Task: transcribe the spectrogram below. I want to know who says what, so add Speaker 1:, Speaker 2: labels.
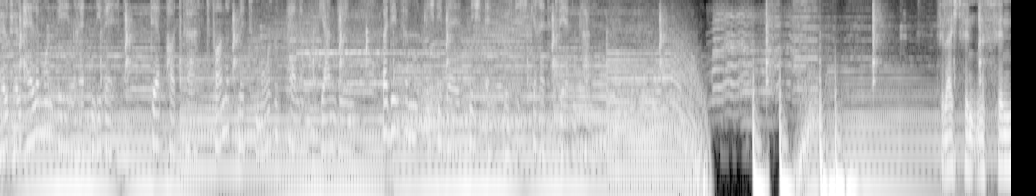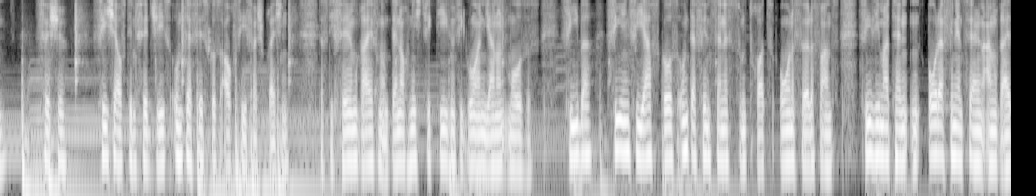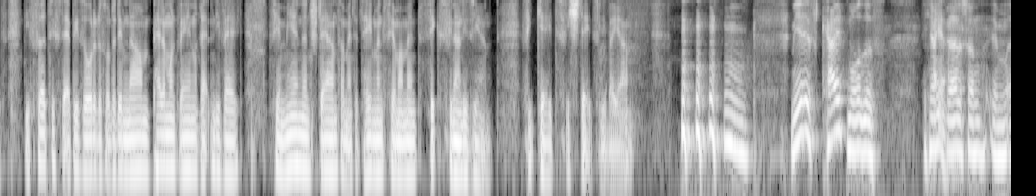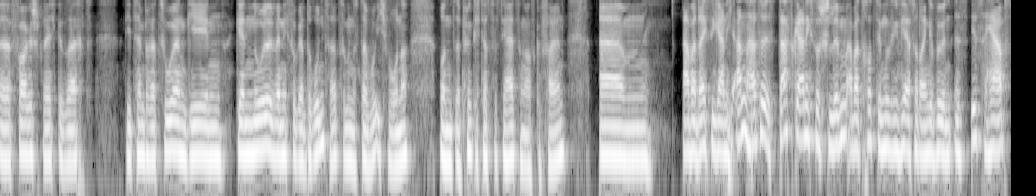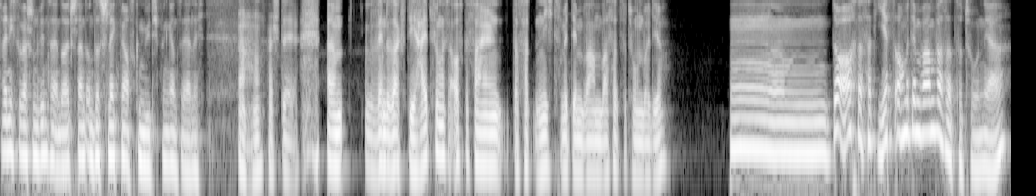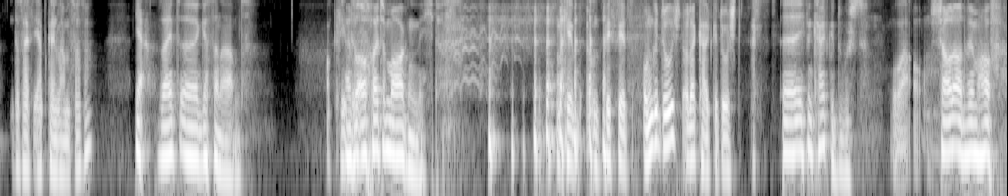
Speaker 1: Pelham und Wehen retten die Welt. Der Podcast von und mit Moses Pelham und Jan Wehen, bei dem vermutlich die Welt nicht endgültig gerettet werden kann.
Speaker 2: Vielleicht finden es Finn, Fische, Viecher auf den Fidschis und der Fiskus auch vielversprechen, dass die filmreifen und dennoch nicht fiktiven Figuren Jan und Moses, Fieber, vielen Fiaskos und der Finsternis zum Trotz ohne Firlefanz, Fisimatenten oder finanziellen Anreiz die 40. Episode des unter dem Namen Pelham und Wayne retten die Welt firmierenden Sterns am Entertainment-Firmament fix finalisieren. Wie geht's, wie steht's, lieber Jan?
Speaker 3: Mir ist kalt, Moses. Ich habe es
Speaker 2: Ah, ja.
Speaker 3: gerade schon im äh, Vorgespräch gesagt. Die Temperaturen gehen gen Null, wenn nicht sogar drunter, zumindest da, wo ich wohne. Und äh, pünktlich dazu ist die Heizung ausgefallen. Ähm, aber da ich sie gar nicht anhatte, ist das gar nicht so schlimm, aber trotzdem muss ich mich erstmal dran gewöhnen. Es ist Herbst, wenn nicht sogar schon Winter in Deutschland und das schlägt mir aufs Gemüt, ich bin ganz ehrlich.
Speaker 2: Aha, verstehe. Ähm, wenn du sagst, die Heizung ist ausgefallen, das hat nichts mit dem warmen Wasser zu tun bei dir?
Speaker 3: Mm, doch, das hat jetzt auch mit dem warmen Wasser zu tun, ja.
Speaker 2: Das heißt, ihr habt kein warmes Wasser?
Speaker 3: Ja, seit äh, gestern Abend.
Speaker 2: Okay,
Speaker 3: Also auch heute Morgen nicht.
Speaker 2: okay. Und bist du jetzt ungeduscht oder kalt geduscht?
Speaker 3: Äh, ich bin kalt geduscht.
Speaker 2: Wow,
Speaker 3: Shoutout Wim Hof,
